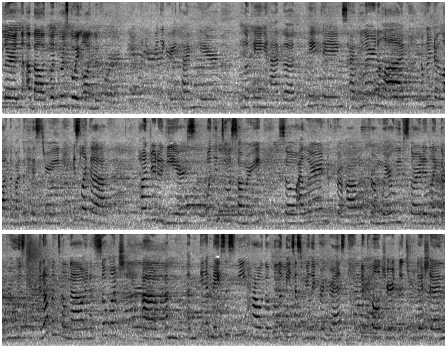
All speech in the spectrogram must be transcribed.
learn about what was going on before. Really great time here, looking at the paintings. I've learned a lot. I've learned a lot about the history. It's like a hundred of years put into a summary. So I learned from, um, from where we've started, like the roots, and up until now, and it's so much, um, um, um, it amazes me how the Philippines has really progressed, the culture, the traditions,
